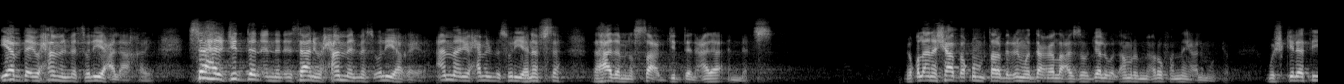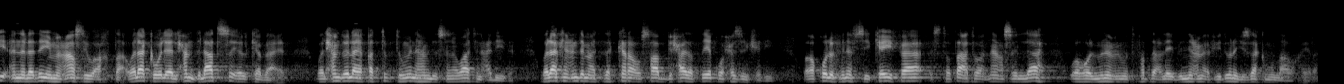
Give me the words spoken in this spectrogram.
يبدأ يحمل مسؤولية على الآخرين. سهل جدا أن الإنسان يحمل مسؤولية غيره. أما أن يحمل مسؤولية نفسه فهذا من الصعب جدا على النفس. يقول أنا شاب أقوم بطلب العلم والدعوة إلى الله عز وجل والأمر بالمعروف والنهي عن المنكر. مشكلتي أن لدي معاصي وأخطاء ولكن ولله الحمد لا تصل إلى الكبائر. والحمد لله قد تبت منها منذ سنوات عديدة. ولكن عندما أتذكرها أصاب بحالة ضيق وحزن شديد. وأقول في نفسي كيف استطعت أن أعصي الله وهو المنعم المتفضل علي بالنعمة أفيدوني جزاكم الله خيرا.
